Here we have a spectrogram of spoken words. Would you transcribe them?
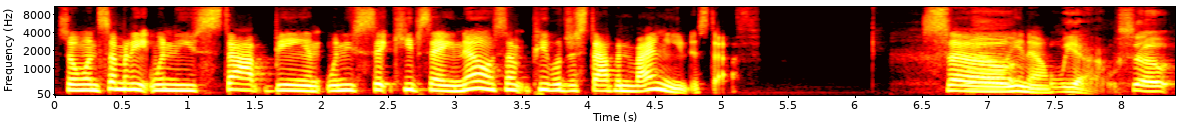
So when somebody, when you stop being, when you sit, keep saying no, some people just stop inviting you to stuff. So well, you know, yeah. So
